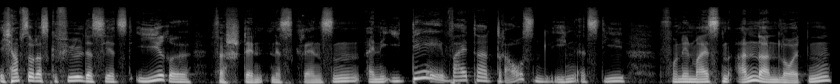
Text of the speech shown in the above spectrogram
Ich habe so das Gefühl, dass jetzt Ihre Verständnisgrenzen eine Idee weiter draußen liegen als die von den meisten anderen Leuten.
